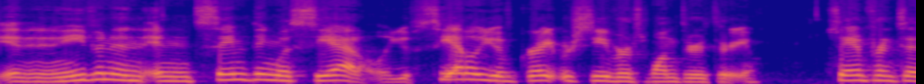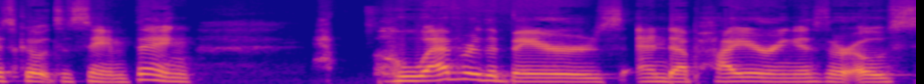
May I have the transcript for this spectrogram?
and and even in, in same thing with Seattle. You Seattle, you have great receivers one through three. San Francisco, it's the same thing. Whoever the Bears end up hiring as their OC,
